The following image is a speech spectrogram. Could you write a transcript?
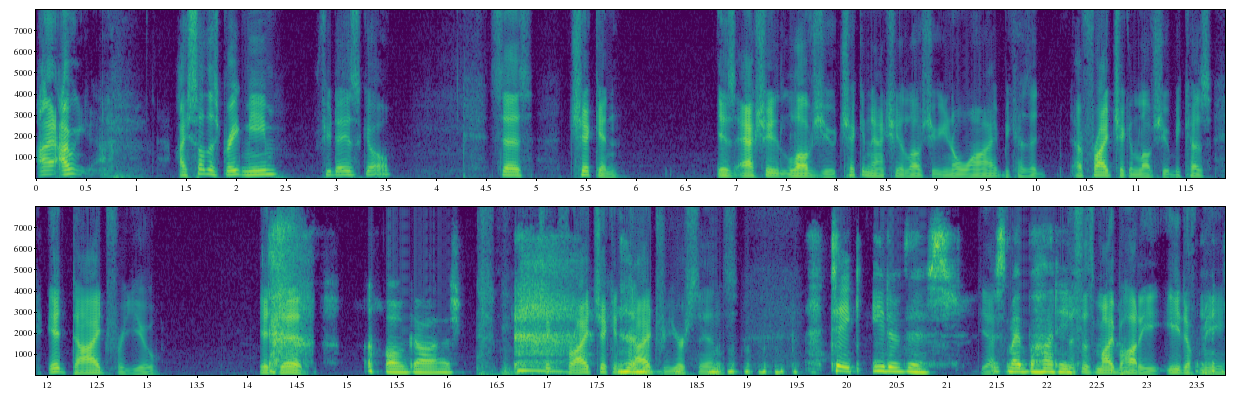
i i i saw this great meme few days ago it says chicken is actually loves you chicken actually loves you you know why because it a fried chicken loves you because it died for you it did Oh gosh! Chick, fried chicken died for your sins Take, eat of this. yes It's my body. This is my body. Eat of me.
